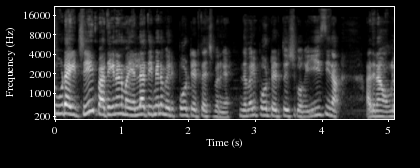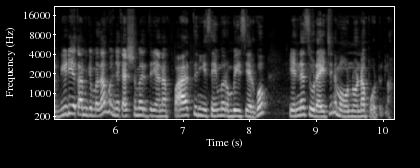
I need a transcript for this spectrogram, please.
சூடாயிடுச்சு. பார்த்தீங்கன்னா நம்ம எல்லாத்தையுமே நம்ம போட்டு எடுத்து வச்சு இந்த மாதிரி போட்டு எடுத்து வச்சுக்கோங்க. ஈஸி தான். அது நான் உங்களுக்கு வீடியோ காமிக்கும் போது தான் கொஞ்சம் கஷ்டமாக தெரியும். ஆனால் பார்த்து நீங்கள் செய்யும்போது ரொம்ப ஈஸியாக இருக்கும். எண்ணெய் சூடாயிடுச்சு. நம்ம ஒன்று ஒன்றா போட்டுக்கலாம்.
